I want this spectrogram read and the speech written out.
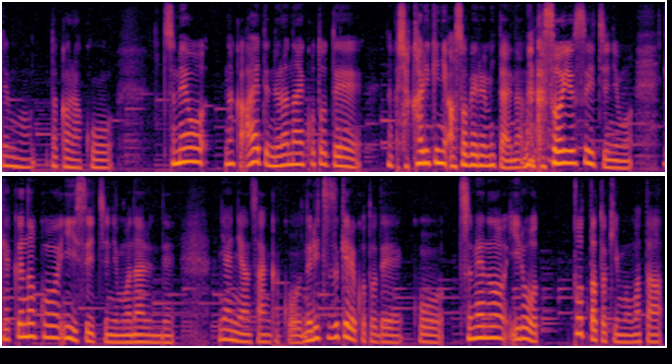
でもだからこう爪をなんかあえて塗らないことでなんかしゃかりきに遊べるみたいな なんかそういうスイッチにも逆のこういいスイッチにもなるんでにゃんにゃんさんがこう塗り続けることでこう爪の色を取った時もまた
